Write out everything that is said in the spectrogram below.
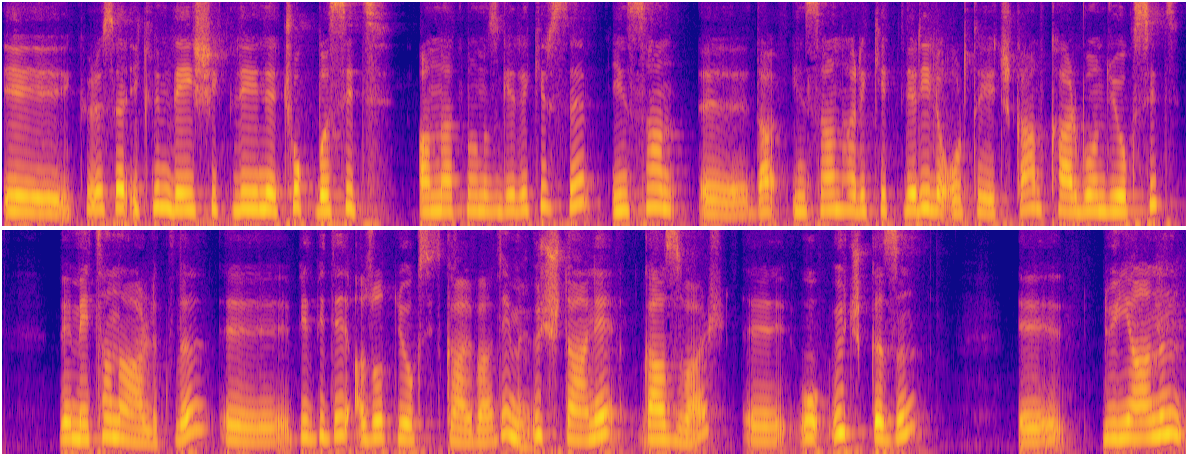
e, küresel iklim değişikliğini çok basit anlatmamız gerekirse insan e, da, insan hareketleriyle ortaya çıkan karbondioksit ve metan ağırlıklı e, bir, bir de azot dioksit galiba değil mi? Üç tane gaz var. E, o üç gazın e, dünyanın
